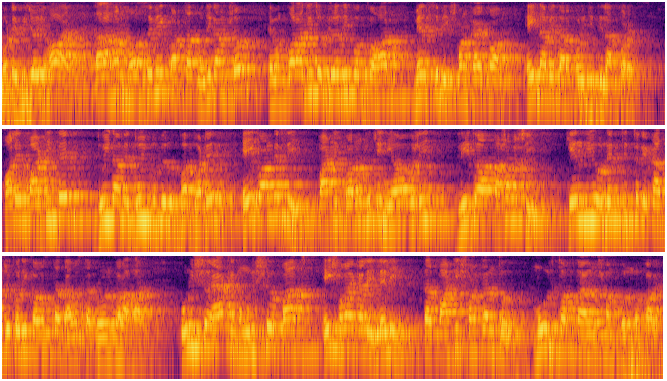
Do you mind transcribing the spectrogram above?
ভোটে বিজয়ী হয়। তারা হন বলসেবিক অর্থাৎ অধিকাংশ, এবং পরাজিত বিরোধী পক্ষ হন মেনসেবিক সংখ্যায় কম। এই নামে তারা পরিচিতি লাভ করে। ফলে পার্টিতে দুই নামে দুই গ্রুপের উদ্ভব ঘটে। এই কংগ্রেসই পার্টির কর্মসূচি, নিয়মাবলী গৃহীত হওয়ার পাশাপাশি কেন্দ্রীয় নেতৃত্বকে কার্যকরী অবস্থার ব্যবস্থা গ্রহণ করা হয়। উনিশশো এক এবং উনিশশো পাঁচ এই সময়কালে লেলিন তার পার্টি সংক্রান্ত মূল তত্ত্বায়ন সম্পন্ন করেন।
